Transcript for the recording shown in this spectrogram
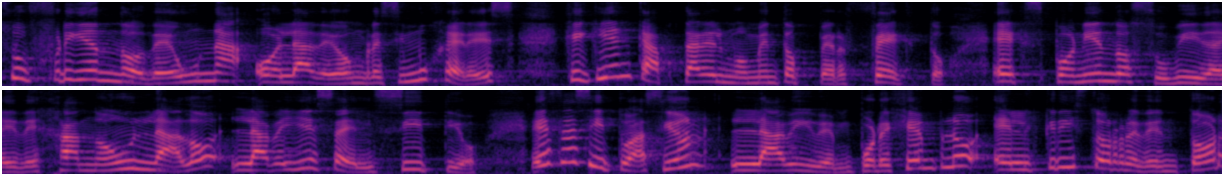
sufriendo de una ola de hombres y mujeres que quieren captar el momento perfecto, exponiendo su vida y dejando a un lado la belleza del sitio. Esta situación la viven, por ejemplo, el Cristo Redentor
